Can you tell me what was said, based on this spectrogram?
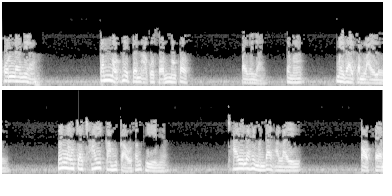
พ้นแล้วเนี่ยกำหนดให้เป็นอกุศลมันก็ไปกันใหญ่ใช่ไหมไม่ได้กำไรเลยนั้นเราจะใช้กรรมเก่าทั้งทีเนี่ย ใช้แล้วให้มันได้อะไรตอบแทน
